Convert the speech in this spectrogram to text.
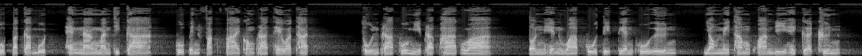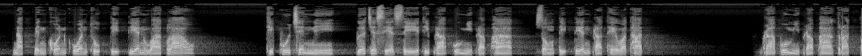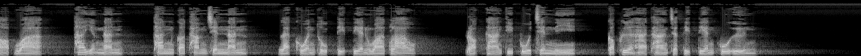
อุปกบุตรแห่งนางมันทิกา ผู้เป็นฝักฝ่ายของพระเทวทัตทูลพระผู้มีพระภาคว่า ตนเห็นว่าผู้ติเตียนผู้อื่น ย่อมไม่ทำความดีให้เกิดขึ้น นับเป็นคนควรถูกติเตียนว่ากล่าว ที่พูดเช่นนี้เพื่อจะเสียสีที่พระผู้มีพระภาคทรงติเตียนพระเทวทัตพระผู้มีพระภาคตรัสตอบว่า ถ้าอย่างนั้น ท่านก็ทำเช่นนั้น และควรถูกติเตียนว่ากล่าว เพราะการที่พูดเช่นนี้ ก็เพื่อหาทางจะติดเตียนผู้อื่น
